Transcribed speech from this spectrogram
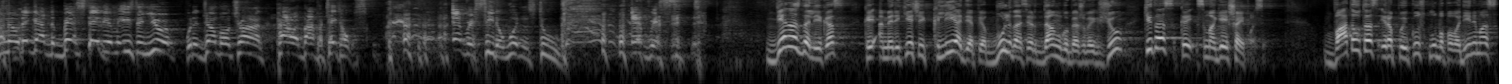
You know, they got the best stadium in Eastern Europe with a Jumbotron powered by potatoes. Every seat a wooden stool. Every seat. Vienas dalykas, kai amerikiečiai kliedė apie bulves ir dangų be žvaigždžių, kitas, kai smagiai šaiposi. Vatautas yra puikus klubo pavadinimas,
